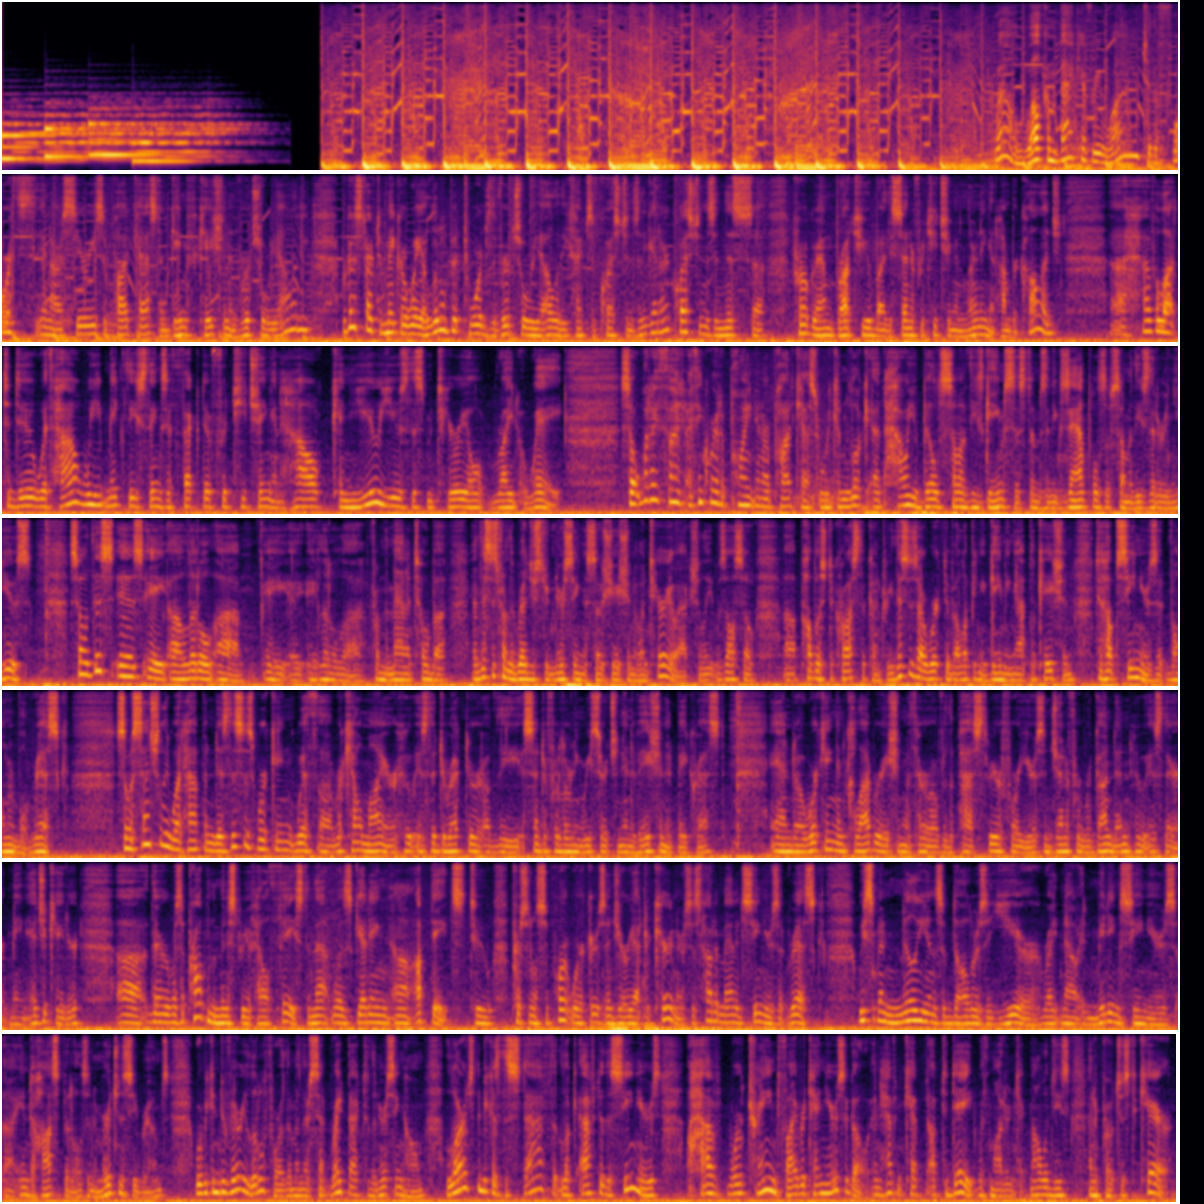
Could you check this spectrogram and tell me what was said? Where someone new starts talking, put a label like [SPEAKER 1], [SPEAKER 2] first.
[SPEAKER 1] Well, welcome back, everyone, to the fourth in our series of podcasts on gamification and virtual reality. We're going to start to make our way a little bit towards the virtual reality types of questions. And again, our questions in this uh, program, brought to you by the Center for Teaching and Learning at Humber College, uh, have a lot to do with how we make these things effective for teaching and how can you use this material right away. So, what I thought, I think we're at a point in our podcast where we can look at how you build some of these game systems and examples of some of these that are in use. So, this is a, a little, uh, a, a, a, little uh, from the Manitoba, and this is from the Registered Nursing Association of Ontario. Actually, it was also uh, published across the country. This is our work developing a gaming application to help seniors at vulnerable risk. So essentially, what happened is this is working with uh, Raquel Meyer, who is the director of the Center for Learning, Research, and Innovation at Baycrest, and uh, working in collaboration with her over the past three or four years, and Jennifer Ragundan, who is their main educator. Uh, there was a problem the Ministry of Health faced, and that was getting uh, updates to personal support workers and geriatric care nurses how to manage seniors at risk. We spend millions of dollars a year right now admitting seniors uh, into hospitals and emergency rooms where we can do very little for them, and they're sent right back to the nursing home, largely because the staff that look after the seniors have were trained five or 10 years ago and haven't kept up to date with modern technologies and approaches to care.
